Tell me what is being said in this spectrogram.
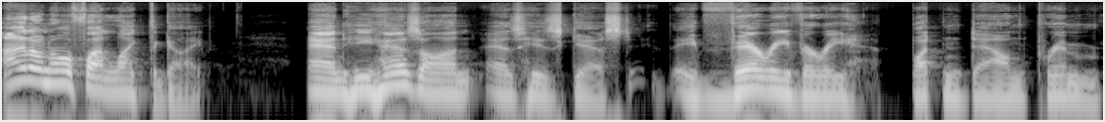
I don't know if I like the guy. And he has on as his guest a very, very buttoned down, prim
